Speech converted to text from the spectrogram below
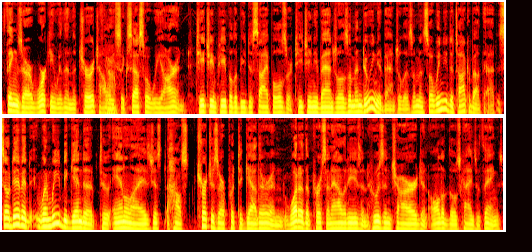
things are working within the church, how yeah. successful we are in teaching people to be disciples or teaching evangelism and doing evangelism. And so we need to talk about that. So, David, when we begin to, to analyze just how churches are put together and what are the personalities and who's in charge and all of those kinds of things.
